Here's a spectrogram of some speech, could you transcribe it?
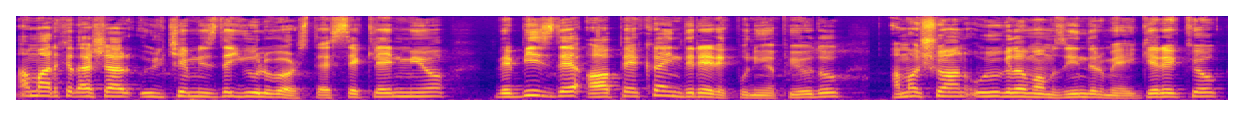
Ama arkadaşlar ülkemizde Universe desteklenmiyor ve biz de APK indirerek bunu yapıyorduk. Ama şu an uygulamamızı indirmeye gerek yok.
